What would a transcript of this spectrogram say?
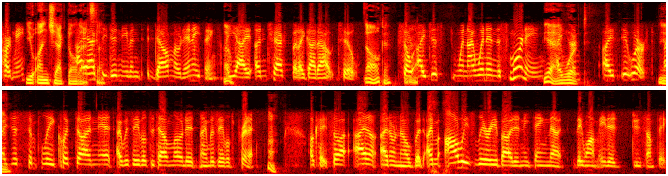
Pardon me. You unchecked all that I stuff. actually didn't even download anything. Oh. Yeah, I unchecked, but I got out too. Oh, okay. So right. I just when I went in this morning, Yeah, I it worked. I it worked. Yeah. I just simply clicked on it. I was able to download it, and I was able to print it. Huh. Okay, so I- don't I don't know, but I'm always leery about anything that they want me to do something.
